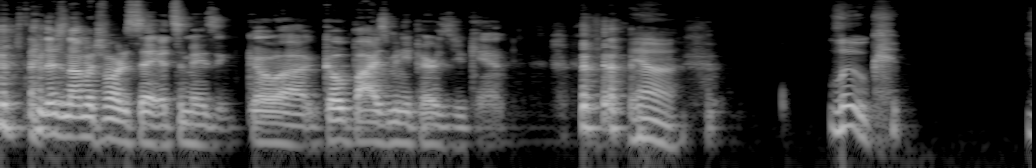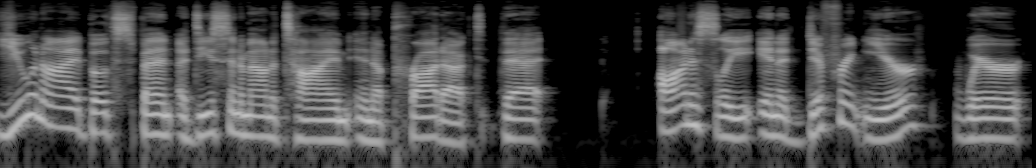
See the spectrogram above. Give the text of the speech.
There's not much more to say. It's amazing. Go uh, go buy as many pairs as you can. Yeah. Luke, you and I both spent a decent amount of time in a product that honestly, in a different year where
